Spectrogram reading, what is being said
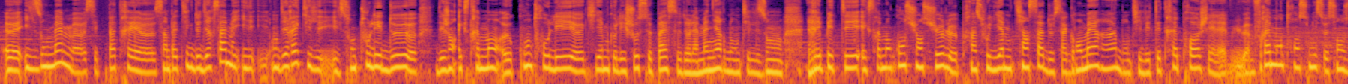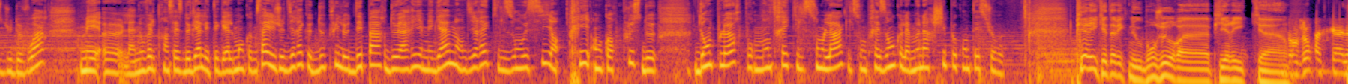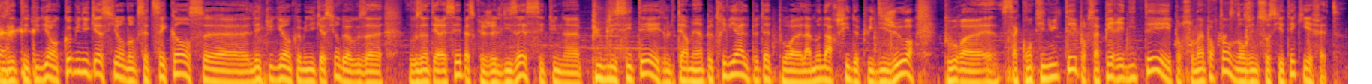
euh, ils ont même, euh, c'est pas très sympathique de dire ça, mais on dirait qu'ils sont tous les deux des gens extrêmement contrôlés, qui aiment que les choses se passent de la manière dont ils ont répété, extrêmement consciencieux. Le prince William tient ça de sa grand-mère, hein, dont il était très proche et elle lui a vraiment transmis ce sens du devoir. Mais la nouvelle princesse de Galles est également comme ça et je dirais que depuis le départ de Harry et Meghan, on dirait qu'ils ont aussi pris encore plus de d'ampleur pour montrer qu'ils sont là, qu'ils sont présents, que la monarchie peut compter sur eux. Pierrick est avec nous. Bonjour euh, Pierrick. Bonjour Pascal. Vous êtes étudiant en communication, donc cette séquence, euh, l'étudiant en communication doit vous, euh, vous intéresser parce que je le disais, c'est une publicité, le terme est un peu trivial peut-être pour la monarchie depuis dix jours, pour sa continuité, pour sa pérennité et pour son importance dans une société qui est faite.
